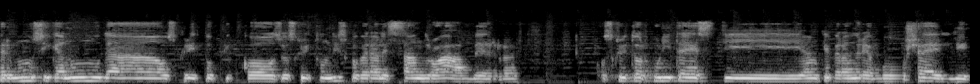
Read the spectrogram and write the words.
per musica nuda ho scritto più cose, ho scritto un disco per Alessandro Haber, ho scritto alcuni testi anche per Andrea Bocelli,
